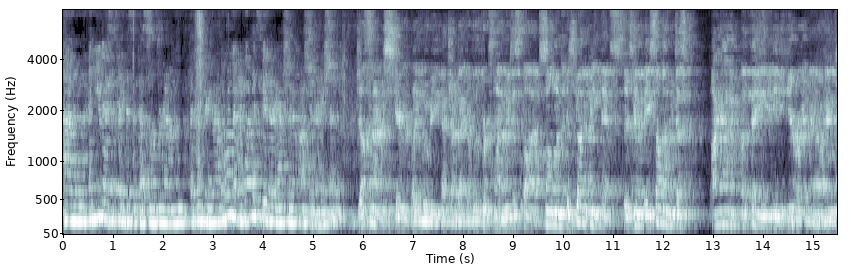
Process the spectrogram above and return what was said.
um, and you guys have played this at festivals around the country, and around the world, what has been the reaction across generation? Justin and I were scared to play the movie at Tribeca for the first time. We just thought someone is going to be this. There's going to be someone who just I have a thing you need to hear right now, and,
